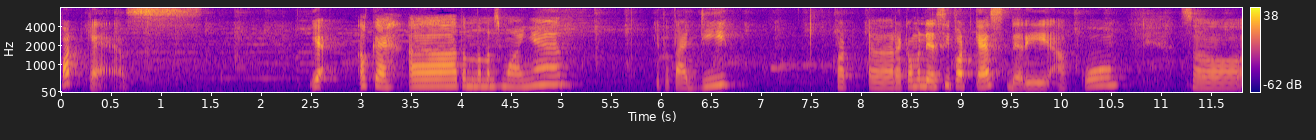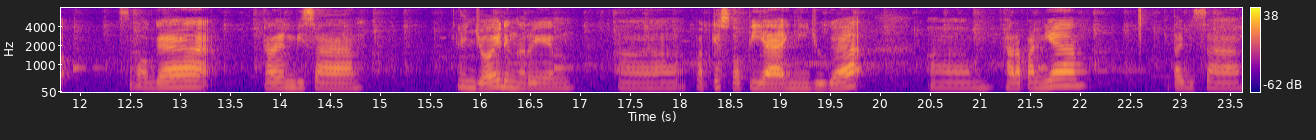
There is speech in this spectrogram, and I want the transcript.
podcast. Ya, oke, okay. uh, eh, teman-teman semuanya, itu tadi pod, uh, rekomendasi podcast dari aku. So, Semoga kalian bisa enjoy dengerin uh, podcast Topia ini juga. Um, harapannya kita bisa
